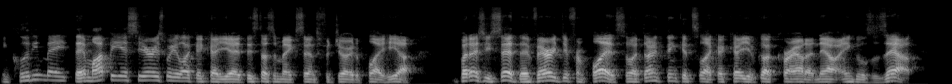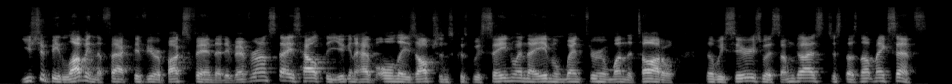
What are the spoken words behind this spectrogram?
including me, there might be a series where you're like, okay, yeah, this doesn't make sense for Joe to play here. But as you said, they're very different players, so I don't think it's like, okay, you've got Crowder now, Ingles is out you should be loving the fact if you're a Bucks fan that if everyone stays healthy, you're going to have all these options because we've seen when they even went through and won the title, there'll be series where some guys just does not make sense.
